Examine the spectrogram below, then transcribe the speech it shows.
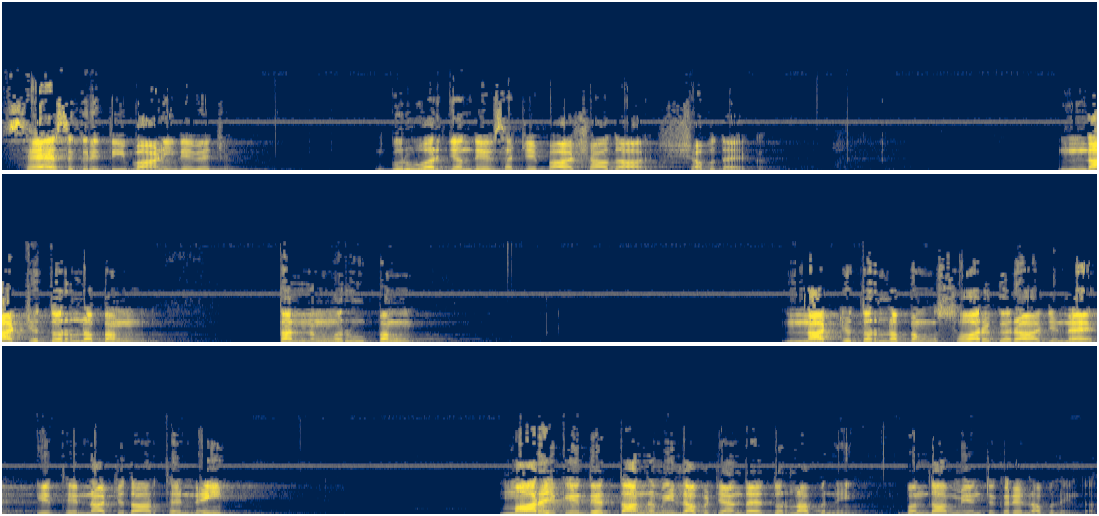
ਭਾਗ ਸਹਿਸਕ੍ਰਿਤੀ ਬਾਣੀ ਦੇ ਵਿੱਚ ਗੁਰੂ ਅਰਜਨ ਦੇਵ ਸੱਚੇ ਪਾਤਸ਼ਾਹ ਦਾ ਸ਼ਬਦ ਹੈ ਇੱਕ। ਨਚ ਦੁਰਲਭੰ ਧਨੰ ਰੂਪੰ। ਨਚ ਦੁਰਲਭੰ ਸਵਰਗ ਰਾਜ ਨੈ ਇਥੇ ਨਚ ਦਾ ਅਰਥ ਹੈ ਨਹੀਂ। ਮਹਾਰਾਜ ਕਹਿੰਦੇ, ਧਨ ਵੀ ਲੱਭ ਜਾਂਦਾ ਹੈ, ਦੁਰਲਭ ਨਹੀਂ। ਬੰਦਾ ਮਿਹਨਤ ਕਰੇ, ਲੱਭ ਲੈਂਦਾ।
